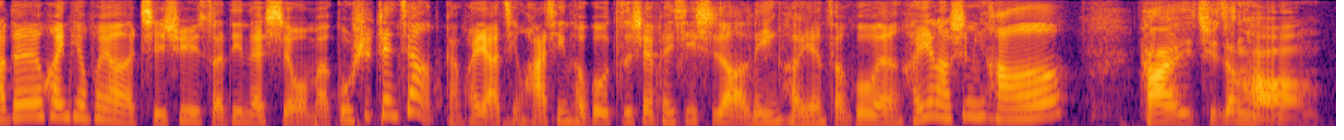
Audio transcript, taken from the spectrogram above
好的，欢迎听众朋友持续锁定的是我们股市战将，赶快邀请华信投顾资深分析师哦林何燕总顾问何燕老师，你好。嗨，齐正好，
